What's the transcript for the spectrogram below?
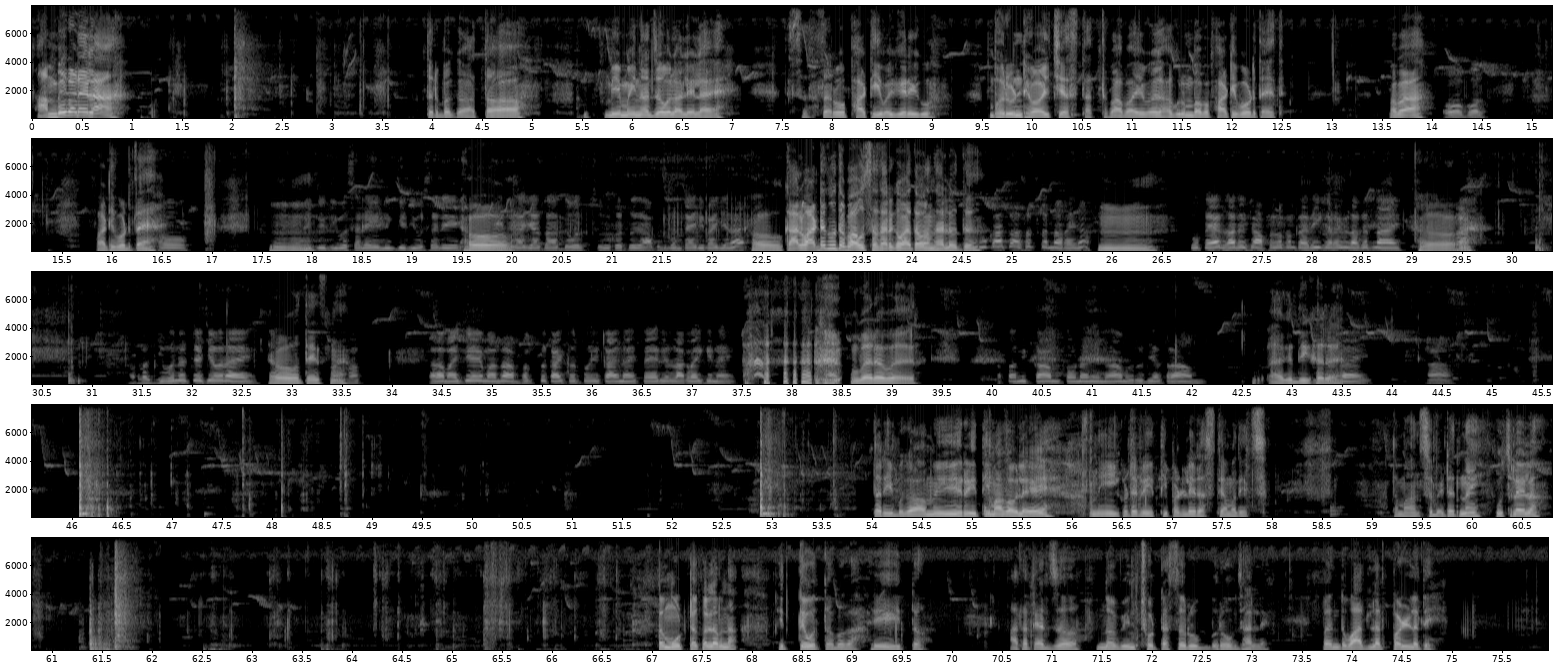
आंबे काढायला तर बघा आता मे महिना जवळ आलेला आहे. सर्व फाटी वगैरे भरून ठेवायची असतात. तर बाबा हे घागरून बाबा फाटी फोडतायत. बाबा. हो बोल. फाटी फोडताय. हो. हम्म. दिवस आले दिवस आले? हो. सुरू करतोय आपली पण तयारी पाहिजे ना? हो काल वाटत होतं पावसासारखं वातावरण झालं होतं. आता असंच करणार आहे ना? हम्म. तो तयार झाल्याशिवाय आपल्याला पण तयारी करावी लागत नाही. हो. आपलं जीवनच त्याच्यावर आहे. हो तेच ना. मला माहिती आहे माझा भक्त काय करतोय काय नाही तयारी लागलाय की नाही. बरोबर. आता मी काम तोंडाने नाम हृदयात राम. अगदी खरं. आहे काय? हा. तरी बघा आम्ही रेती मागवलं आहे आणि इकडे रेती पडले रस्त्यामध्येच. आता माणसं भेटत नाही उचलायला. मोठं कलम ना इथे होतं बघा हे इथं. आता त्याचं नवीन छोटंसं रूप रोप झालं आहे परंतु वादलात पडलं ते.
